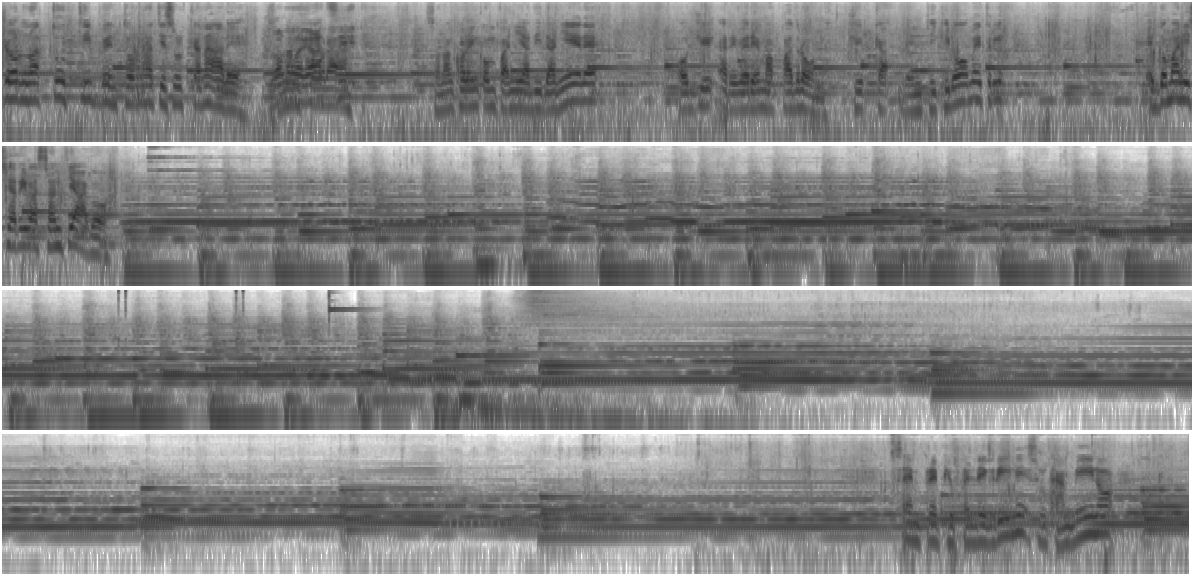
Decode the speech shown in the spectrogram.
Buongiorno a tutti, bentornati sul canale. Buongiorno ragazzi. Sono ancora in compagnia di Daniele. Oggi arriveremo a Padron, circa 20 km e domani si arriva a Santiago. Sempre più pellegrini sul cammino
